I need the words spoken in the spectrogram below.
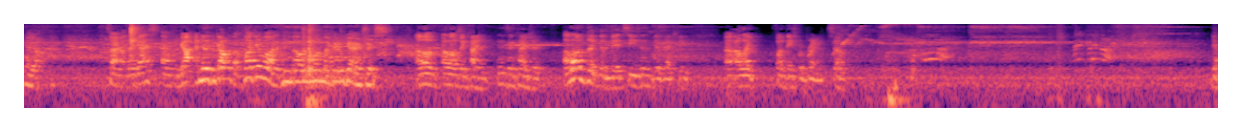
There you go. Sorry about that, guys. I forgot. I nearly forgot what the fuck it was, even though it was one of my favorite characters. I love, I love Zenkai. Zenkaiser. I love like the mid seasons because actually, I, I like fun things for brain. So. Yeah,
